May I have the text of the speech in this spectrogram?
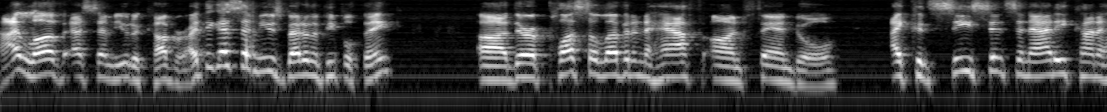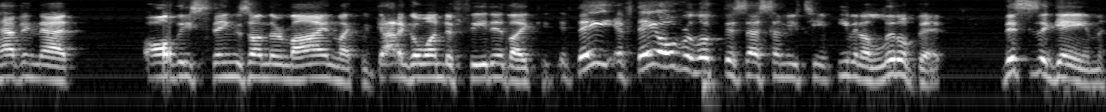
I love SMU to cover. I think SMU is better than people think. Uh, they're a plus 11 and a half on FanDuel. I could see Cincinnati kind of having that all these things on their mind, like we got to go undefeated. Like if they if they overlook this SMU team even a little bit, this is a game.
